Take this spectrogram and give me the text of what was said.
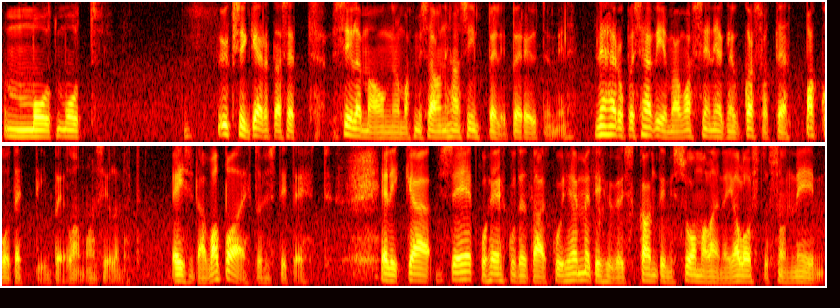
Mutta mut, yksinkertaiset silmäongelmat, missä on ihan simppeli periytyminen, nehän rupesi häviämään vasta sen jälkeen, kun kasvattajat pakotettiin pelaamaan silmät. Ei sitä vapaaehtoisesti tehty. Eli se, että kun hehkutetaan, että kuin hemmetin hyvissä kantimissa suomalainen jalostus on, niin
